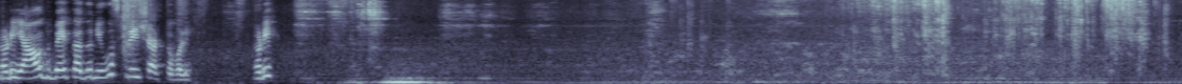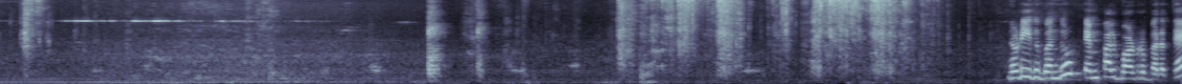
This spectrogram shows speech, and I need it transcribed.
ನೋಡಿ, ಯಾವ್ದು ಬೇಕಾದ್ರೂ ನೀವು ಸ್ಕ್ರೀನ್ ಶಾಟ್ ತಗೊಳ್ಳಿ. ನೋಡಿ. ನೋಡಿ, ಇದು ಬಂದು ಟೆಂಪಲ್ ಬಾರ್ಡರ್ ಬರುತ್ತೆ,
